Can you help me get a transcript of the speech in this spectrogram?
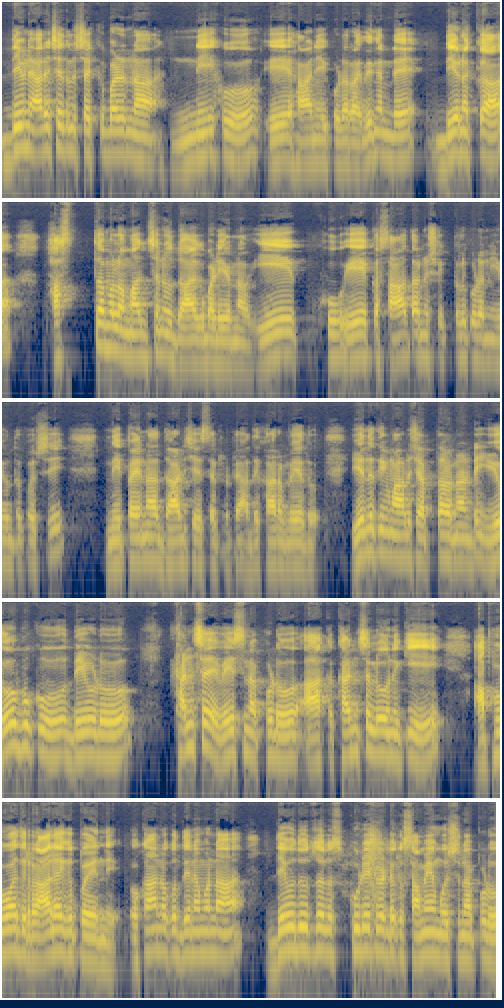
దేవుని అరచేతులు చెక్కబడిన నీకు ఏ హాని కూడా రాదు. ఎందుకంటే దేవుని యొక్క హస్తముల మధ్య నువ్వు దాగబడి ఉన్నావు. ఏ కో- ఏ యొక్క సాధారణ శక్తులు కూడా నీ యుద్ధకు వచ్చి నీపైన దాడి చేసేటువంటి అధికారం లేదు. ఎందుకు ఈ మాట చెప్తా ఉన్నా అంటే యోబుకు దేవుడు కంచె వేసినప్పుడు ఆ కంచెలోనికి అపవాది రాలేకపోయింది. ఒకానొక దినమున దేవదూతలు కూడేటువంటి ఒక సమయం వచ్చినప్పుడు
